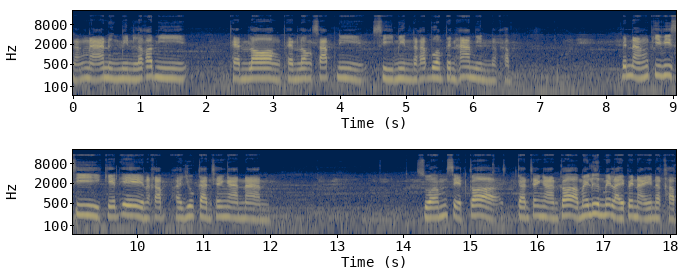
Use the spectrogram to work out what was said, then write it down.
หนังหนา 1 มิลแล้วก็มี แผ่นรองแผ่นรองซับนี่ 4มิลนะครับ รวมเป็น 5มิลนะครับ เป็นหนัง PVC เกรด A นะครับ อายุการใช้งานนาน สวมเสร็จก็การใช้งานก็ไม่ลื่นไม่ไหลไปไหนนะครับ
